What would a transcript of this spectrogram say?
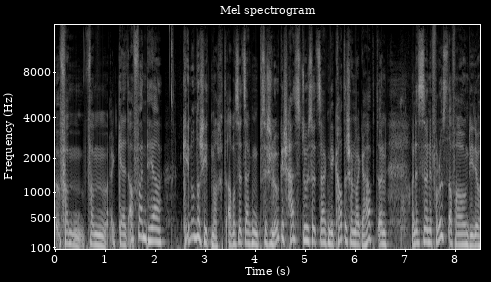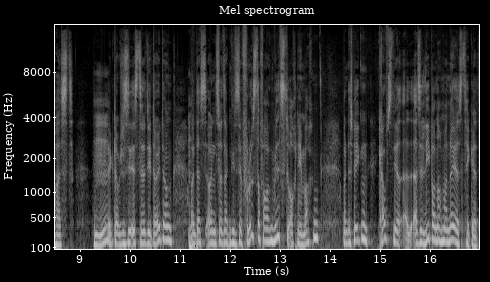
vom, vom Geldaufwand her keinen Unterschied macht. Aber sozusagen psychologisch hast du sozusagen die Karte schon mal gehabt und, und das ist so eine Verlusterfahrung, die du hast. Mhm. Ich glaube, das ist so die Deutung. Und, das, und sozusagen diese Verlusterfahrung willst du auch nicht machen. Und deswegen kaufst du dir also lieber nochmal ein neues Ticket.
